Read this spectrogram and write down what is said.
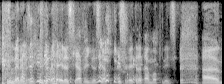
nee, nee, nee. nee, dat is grappig. Dat is grappig. Nee, Mensen weten dat dat een mopje is. Ehm,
